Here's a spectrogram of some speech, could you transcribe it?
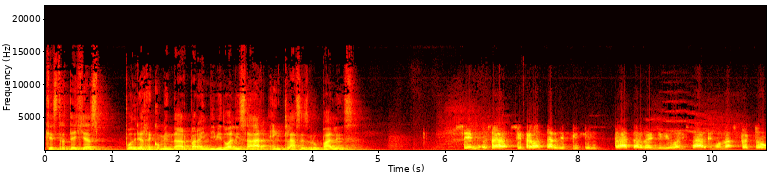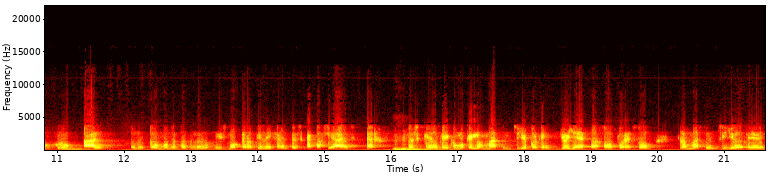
qué estrategias podrías recomendar para individualizar en clases grupales? Sí, o sea, siempre va a estar difícil tratar de individualizar en un aspecto grupal, donde todo el mundo está haciendo lo mismo, pero tiene diferentes capacidades. Entonces creo que como que lo más sencillo, porque yo ya he pasado por eso, lo más sencillo es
